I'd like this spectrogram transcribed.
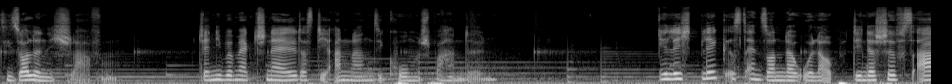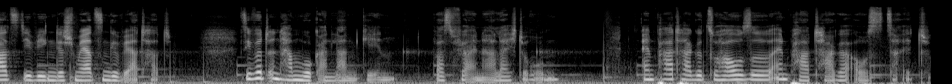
sie solle nicht schlafen. Jenny bemerkt schnell, dass die anderen sie komisch behandeln. Ihr Lichtblick ist ein Sonderurlaub, den der Schiffsarzt ihr wegen der Schmerzen gewährt hat. Sie wird in Hamburg an Land gehen. Was für eine Erleichterung. Ein paar Tage zu Hause, ein paar Tage Auszeit.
